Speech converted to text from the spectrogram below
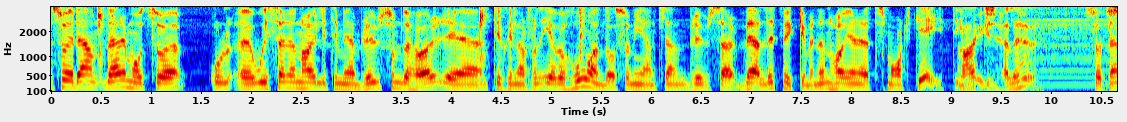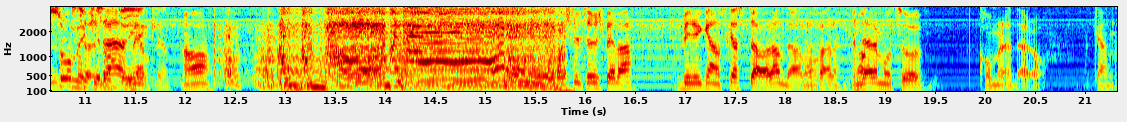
så är den. Däremot så... Ol- eh, Wizarden har ju lite mer brus som du hör. Eh, till skillnad från EVH då som egentligen brusar väldigt mycket. Men den har ju en rätt smart gate Ja, inbyggd. ex- eller hur? Så, att den, Så mycket här låter det egentligen. Ja. Och slutar du spela blir det ganska störande i alla Ja. fall. Men Ja. däremot så kommer den där och kan...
